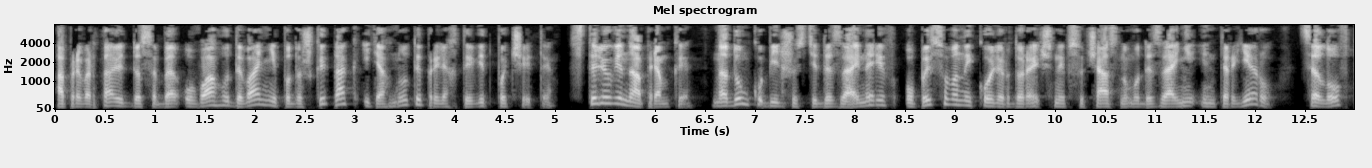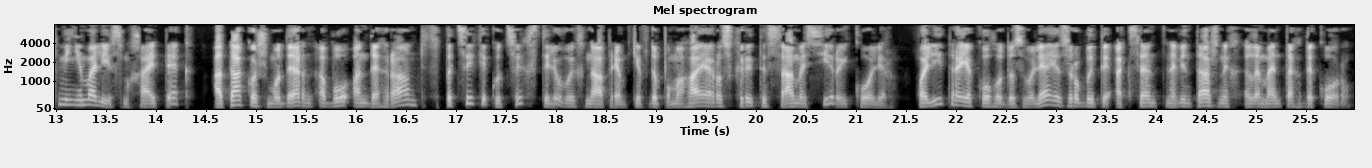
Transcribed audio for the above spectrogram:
а привертають до себе увагу диванні подушки так і тягнути прилягти відпочити. Стильові напрямки. На думку більшості дизайнерів, описуваний колір доречний в сучасному дизайні інтер'єру це лофт мінімалізм хай-тек, а також модерн або андеграунд. Специфіку цих стильових напрямків допомагає розкрити саме сірий колір палітра якого дозволяє зробити акцент на вінтажних елементах декору.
